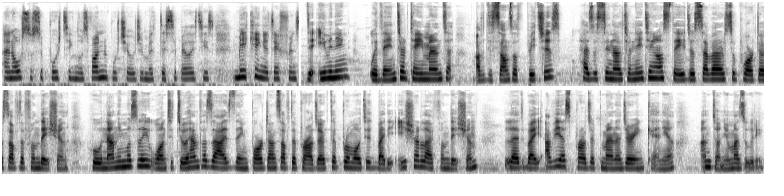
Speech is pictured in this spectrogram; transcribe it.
and also supporting those vulnerable children with disabilities, making a difference. The evening, with the entertainment of the Sons of Peaches, has seen alternating on stage several supporters of the foundation, who unanimously wanted to emphasize the importance of the project promoted by the eShare Life Foundation led by AVSI's project manager in Kenya, Antonio Mazuri.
